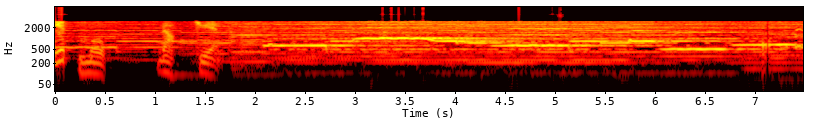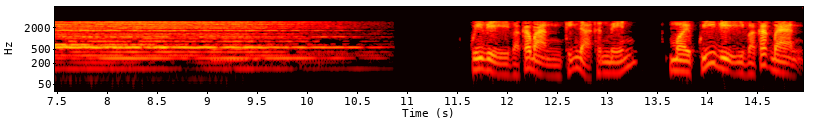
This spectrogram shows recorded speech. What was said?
Tiết mục đọc truyện Quý vị và các bạn thính giả thân mến, mời quý vị và các bạn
